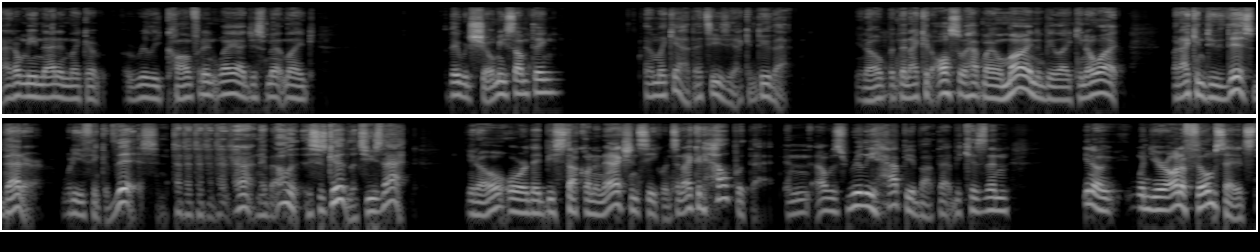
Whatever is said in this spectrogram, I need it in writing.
I, don't mean that in like a, a really confident way. I just meant like they would show me something. And I'm like, yeah, that's easy. I can do that. You know, but then I could also have my own mind and be like, you know what? But I can do this better. What do you think of this? And, ta, ta, ta. and they'd be, oh, this is good. Let's use that. You know, or they'd be stuck on an action sequence and I could help with that. And I was really happy about that because then, you know, when you're on a film set, it's,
